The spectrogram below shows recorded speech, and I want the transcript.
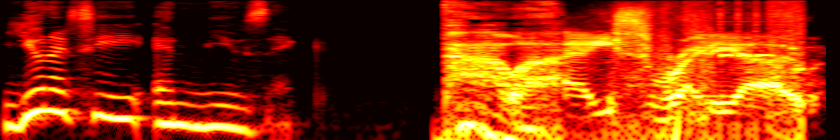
Unity in music. Power Ace Radio.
